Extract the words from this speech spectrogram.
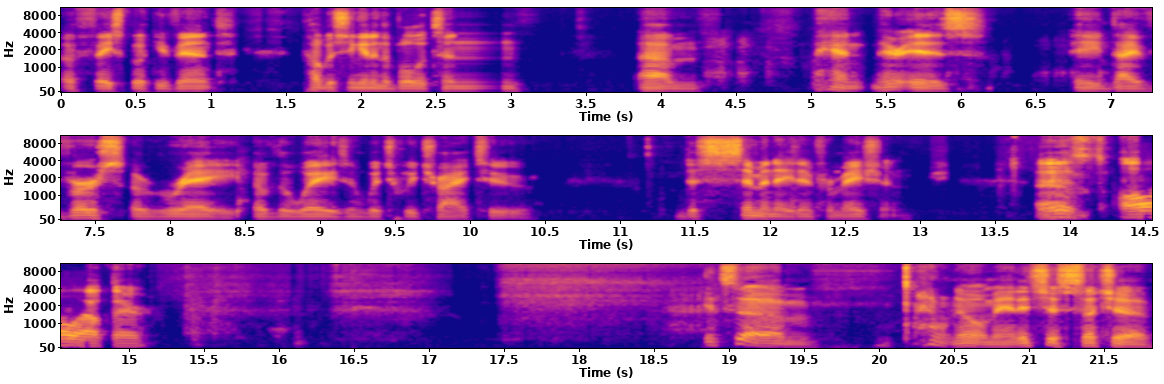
a, facebook event publishing it in the bulletin um, man there is a diverse array of the ways in which we try to disseminate information It um, is all out there it's um I don't know, man. It's just such a.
